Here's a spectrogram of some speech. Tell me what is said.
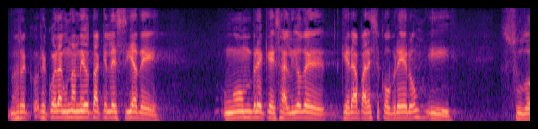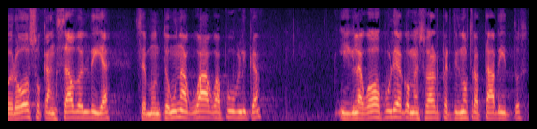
nos recuerdan una anécdota que él decía de un hombre que salió de, que era parece cobrero y sudoroso, cansado del día, se montó en una guagua pública y la guagua pública comenzó a repetir unos trataditos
